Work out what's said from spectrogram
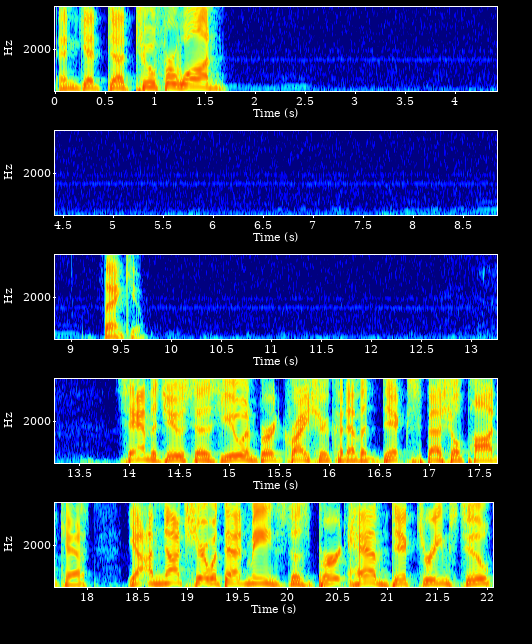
and get uh, two for one. Thank you. Sam the Jew says you and Bert Kreischer could have a dick special podcast. Yeah, I'm not sure what that means. Does Bert have dick dreams too?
